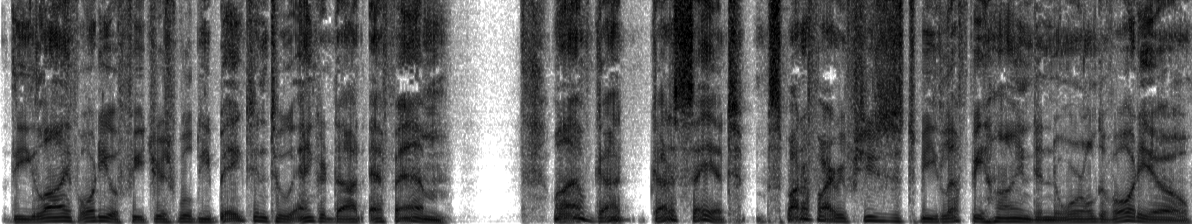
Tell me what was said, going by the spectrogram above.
the live audio features will be baked into Anchor.fm. Well, I've got, got to say it. Spotify refuses to be left behind in the world of audio.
